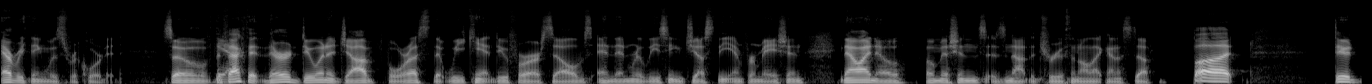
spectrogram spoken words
everything was recorded. So the Yeah. fact that they're doing a job for us that we can't do for ourselves and then releasing just the information. Now I know omissions is not the truth and all that kind of stuff. But dude,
